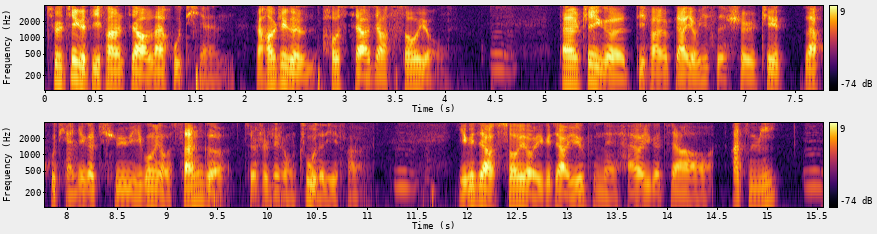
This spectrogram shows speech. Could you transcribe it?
就是这个地方叫濑户田，然后这个 hostel 叫 Soyo。嗯但是这个地方又比较有意思的是，这个濑户田这个区域一共有三个，就是这种住的地方，嗯一个叫 Soyo，一个叫 Ubune，还有一个叫阿兹咪。嗯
